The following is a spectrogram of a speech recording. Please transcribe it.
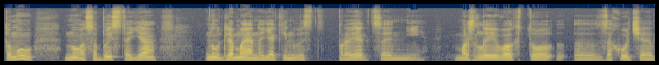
Тому ну, особисто я, ну, для мене, як інвестпроєкт, це ні. Можливо, хто е, захоче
